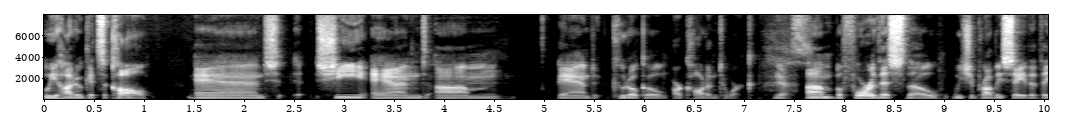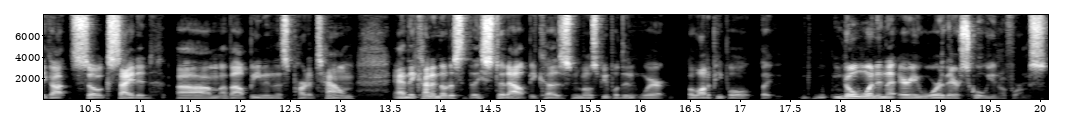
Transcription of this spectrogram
Uiharu gets a call, and she and um, and Kuroko are called into work. Yes. Um, before this, though, we should probably say that they got so excited um, about being in this part of town, and they kind of noticed that they stood out because most people didn't wear. A lot of people, like no one in that area, wore their school uniforms,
